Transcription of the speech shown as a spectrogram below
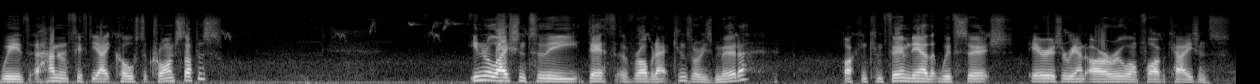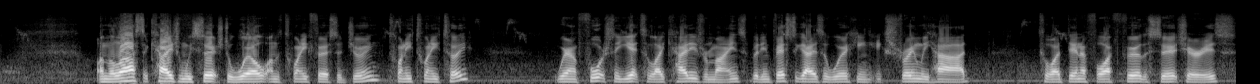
with 158 calls to Crime Stoppers in relation to the death of Robert Atkins or his murder, I can confirm now that we've searched areas around Orroroo on five occasions. On the last occasion we searched a well on the 21st of June 2022. We're unfortunately yet to locate his remains but investigators are working extremely hard to identify further search areas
